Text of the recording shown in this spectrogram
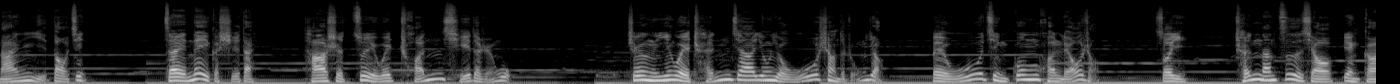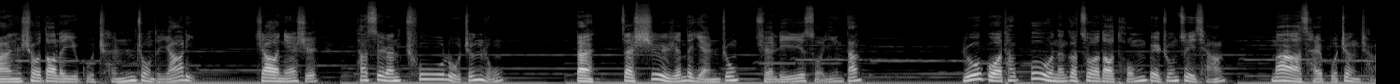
难以道尽。在那个时代，他是最为传奇的人物。正因为陈家拥有无上的荣耀，被无尽光环缭绕，所以陈南自小便感受到了一股沉重的压力。少年时，他虽然初露峥嵘，但在世人的眼中却理所应当。如果他不能够做到同辈中最强，那才不正常。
